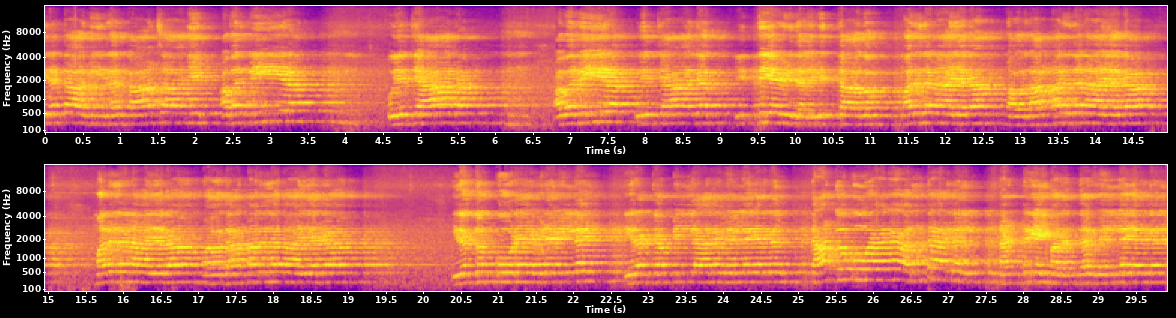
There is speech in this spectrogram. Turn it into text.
இறந்தார் வீரர் கான் சாஹிப் அவர் வீரம் உயிர் தியாகம். அவர் வீரம் உயிர் தியாகம் இந்திய விடுதலை வித்தாகும். மருதநாயகம் அவர்தான் மருதநாயகம். மருதநாயகம் இறந்தும் கூட விடவில்லை. இரக்கம் இல்லாத வெள்ளையர்கள் நான்கு கூறாக அறுத்தார்கள். நன்றியை மறந்த வெள்ளையர்கள்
